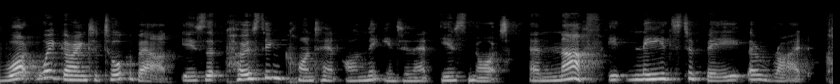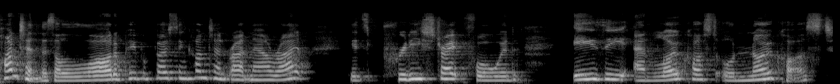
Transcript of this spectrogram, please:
what we're going to talk about is that posting content on the internet is not enough. It needs to be the right content. There's a lot of people posting content right now, right? It's pretty straightforward, easy and low cost or no cost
